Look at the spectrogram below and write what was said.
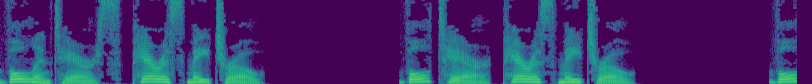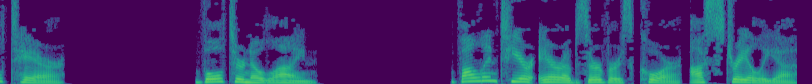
Volontaires Paris Metro. Voltaire Paris Metro. Voltaire. Volturno Line. Volunteer Air Observers Corps Australia.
